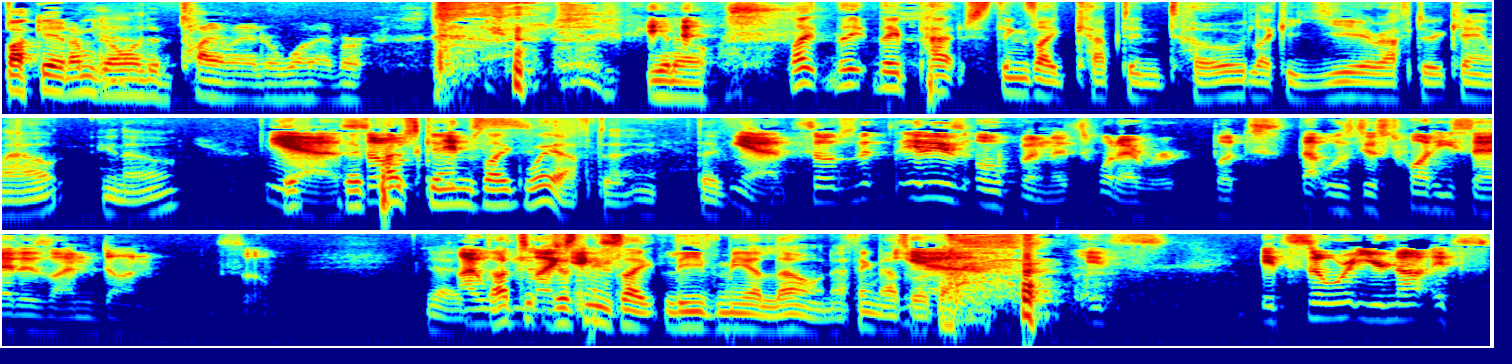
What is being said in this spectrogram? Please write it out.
fuck it, I'm going to Thailand or whatever. you know. Like they they patched things like Captain Toad like a year after it came out. You know. Yeah, They've so patched games like way after. They've Yeah, so it is open. It's whatever. But that was just what he said. Is I'm done. So yeah. I that wouldn't like just ex- means like leave me alone. I think that's what. yeah, That it's it's so you're not. It's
